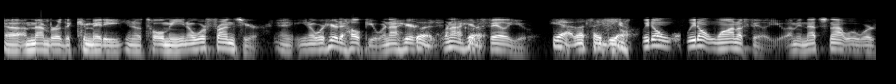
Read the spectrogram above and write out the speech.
uh, a member of the committee, you know, told me, you know, we're friends here, and you know, we're here to help you. We're not here. Good, we're not here to fail you. Yeah, that's ideal. we don't we don't want to fail you. I mean, that's not what we're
